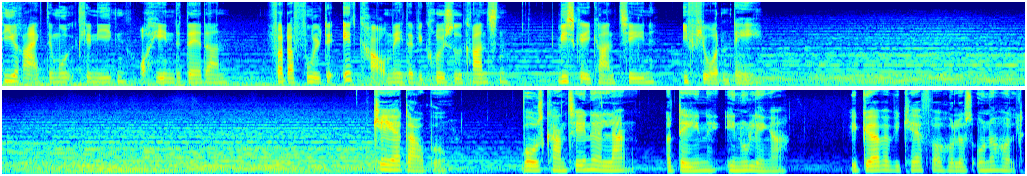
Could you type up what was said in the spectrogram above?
direkte mod klinikken og hente datteren. For der fulgte et krav med, da vi krydsede grænsen. Vi skal i karantæne i 14 dage. Kære dagbog. Vores karantæne er lang, og dagene endnu længere. Vi gør, hvad vi kan for at holde os underholdt,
